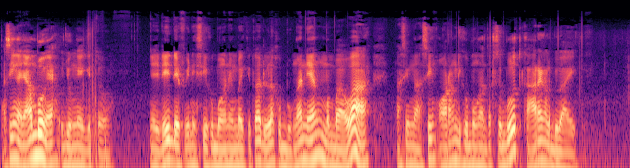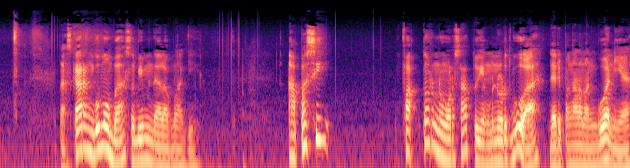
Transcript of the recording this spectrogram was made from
pasti nggak nyambung ya ujungnya gitu. Jadi definisi hubungan yang baik itu adalah hubungan yang membawa masing-masing orang di hubungan tersebut ke arah yang lebih baik. Nah sekarang gue mau bahas lebih mendalam lagi. Apa sih faktor nomor satu yang menurut gue dari pengalaman gue nih ya.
